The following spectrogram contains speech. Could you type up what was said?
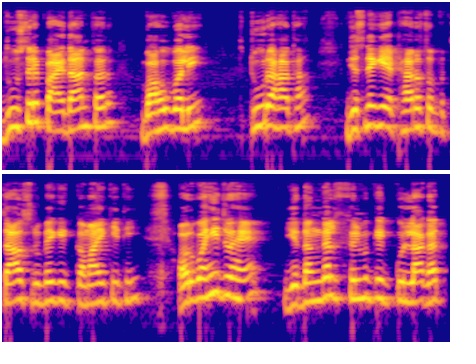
दूसरे पायदान पर बाहुबली टू रहा था, जिसने कि अठारह सौ की कमाई की थी। और वही जो है, ये दंगल फ़िल्म की कुल लागत,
